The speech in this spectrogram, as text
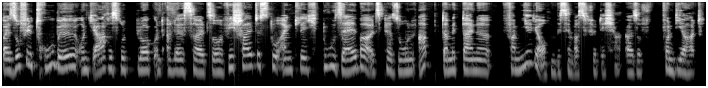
Bei so viel Trubel und Jahresrückblock und alles halt so, wie schaltest du eigentlich du selber als Person ab, damit deine Familie auch ein bisschen was für dich, also von dir hat?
